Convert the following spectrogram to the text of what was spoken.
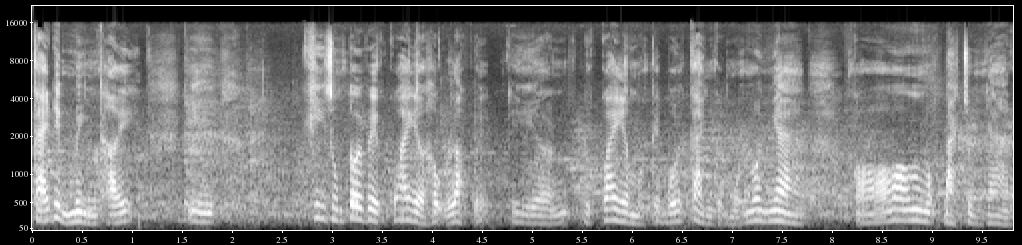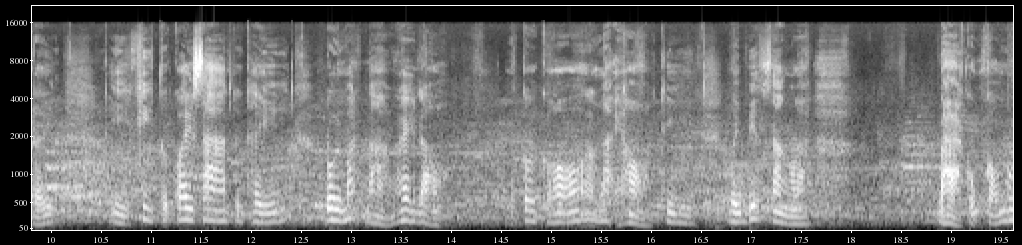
cái để mình thấy. Thì khi chúng tôi về quay ở hậu lộc ấy, thì ờ, được quay ở một cái bối cảnh của một ngôi nhà có một bà chủ nhà đấy. Thì khi tôi quay xa tôi thấy đôi mắt bà hoe đỏ. Tôi có lại hỏi thì mới biết rằng là bà cũng có một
